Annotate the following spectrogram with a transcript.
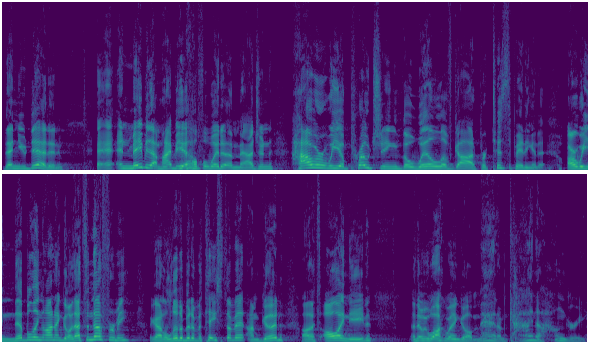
than you did. And, And maybe that might be a helpful way to imagine how are we approaching the will of God, participating in it? Are we nibbling on it going, that's enough for me? I got a little bit of a taste of it. I'm good. Uh, that's all I need. And then we walk away and go, man, I'm kind of hungry.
